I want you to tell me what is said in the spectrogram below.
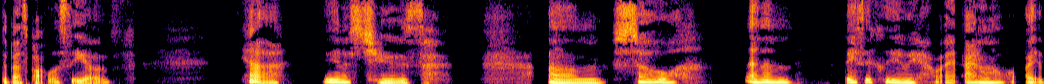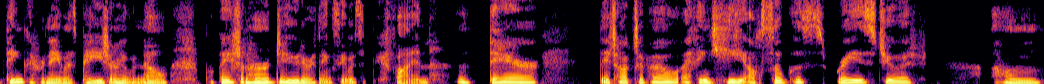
the best policy of, yeah, you just choose. Um, so, and then basically we have, I, I don't know, I think her name is Paige, I don't even know, but Paige and her dude, everything seems to be fine. There, they talked about, I think he also was raised Jewish. Um,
